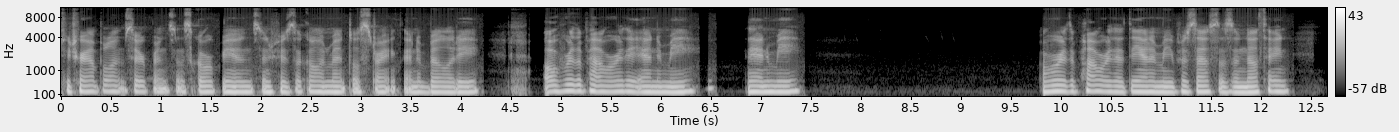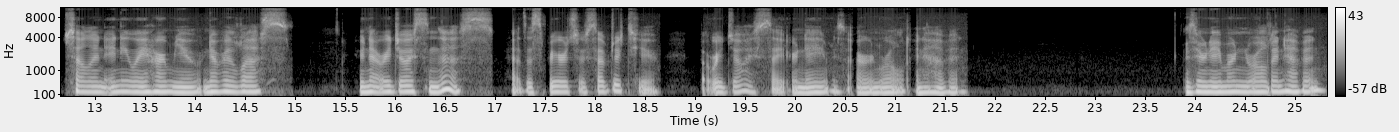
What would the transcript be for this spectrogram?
to trample on serpents and scorpions and physical and mental strength and ability over the power of the enemy, the enemy, over the power that the enemy possesses, and nothing shall in any way harm you. Nevertheless, do not rejoice in this, that the spirits are subject to you, but rejoice that your names are enrolled in heaven. Is your name enrolled in heaven?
